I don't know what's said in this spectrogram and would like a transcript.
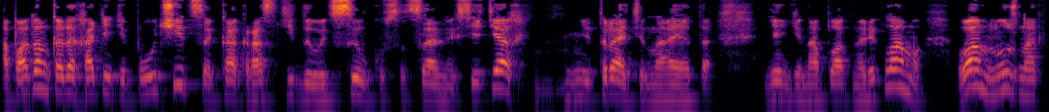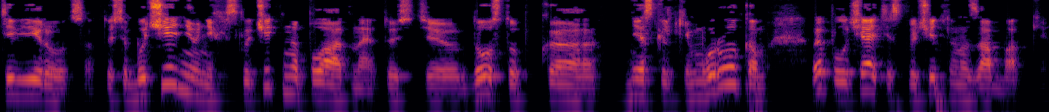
а потом, когда хотите поучиться, как раскидывать ссылку в социальных сетях, не тратя на это деньги на платную рекламу, вам нужно активироваться. То есть обучение у них исключительно платное, то есть э, доступ к нескольким урокам вы получаете исключительно за бабки.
